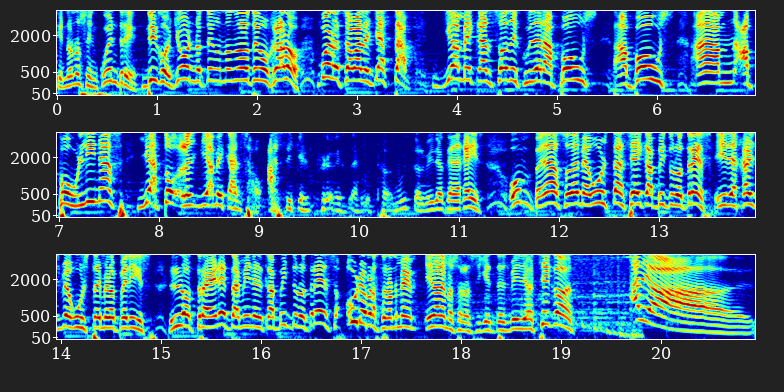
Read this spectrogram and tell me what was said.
que no nos encuentre. Digo yo, no, tengo, no, no lo tengo claro. Bueno chavales, ya está. Ya me cansado de cuidar a Pous, a Bows, a, a Paulinas y a todo Ya me he cansado. Así que espero que os haya gustado mucho el vídeo Que dejéis un pedazo de me gusta si hay capítulo 3 Y dejáis me gusta y me lo pedís. Lo traeré también el capítulo 3 Un abrazo enorme y nos vemos en los siguientes vídeos chicos. Adiós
